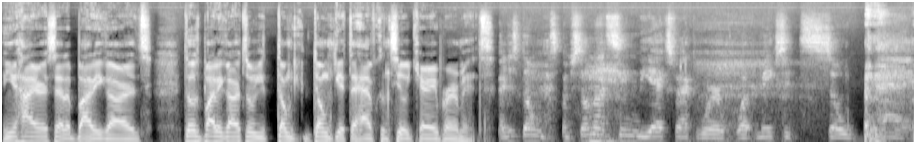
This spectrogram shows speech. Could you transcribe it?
and you hire a set of bodyguards, those bodyguards don't don't don't get to have concealed carry permits. I just don't. I'm still not seeing the X factor where what makes it so bad.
